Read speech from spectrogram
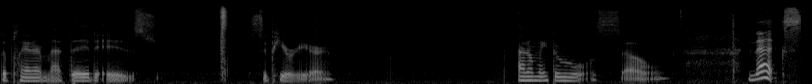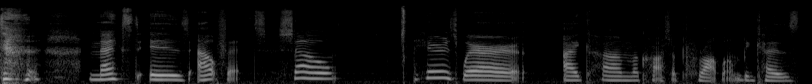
the planner method is superior. I don't make the rules. So, next. next is outfits. So, here's where I come across a problem because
